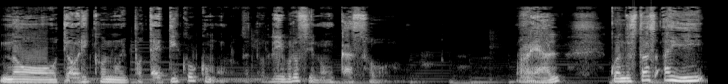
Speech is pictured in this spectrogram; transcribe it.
no teórico, no hipotético como de los libros, sino un caso real, cuando estás ahí,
